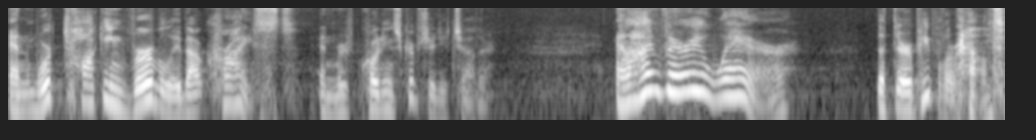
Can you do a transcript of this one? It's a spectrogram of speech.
and we're talking verbally about Christ, and we're quoting scripture to each other. And I'm very aware that there are people around.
